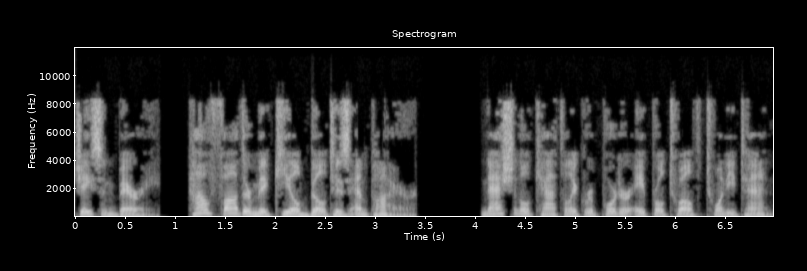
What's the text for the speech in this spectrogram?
Jason Berry. How Father Maciel Built His Empire. National Catholic Reporter April 12, 2010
